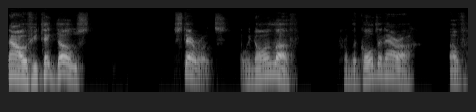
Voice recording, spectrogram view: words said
Now, if you take those steroids that we know and love from the golden era of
